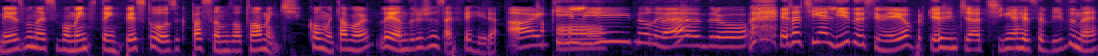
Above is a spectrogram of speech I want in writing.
mesmo nesse momento tempestuoso que passamos atualmente. Com muito amor, Leandro José Ferreira. Ai, que lindo, né? Leandro! Eu já tinha lido esse e-mail, porque a gente já tinha recebido, né?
